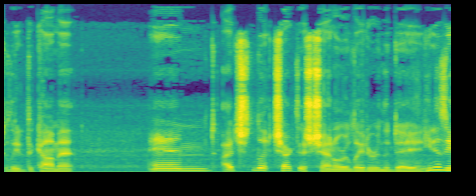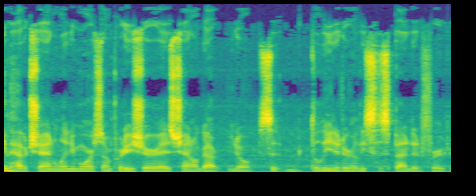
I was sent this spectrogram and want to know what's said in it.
deleted the comment, and I checked his channel later in the day, and he doesn't even have a channel anymore. So I'm pretty sure his channel got you know deleted or at least suspended for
